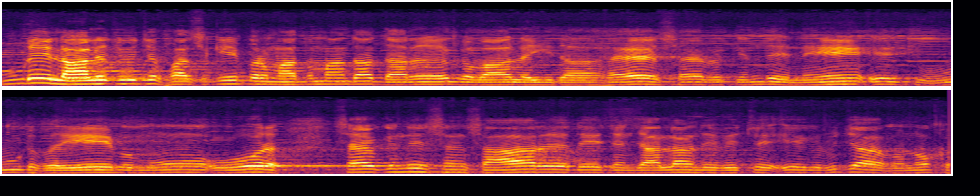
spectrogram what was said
ਕੂੜੇ ਲਾਲਚ ਵਿੱਚ ਫਸ ਕੇ ਪਰਮਾਤਮਾ ਦਾ ਦਰ ਗਵਾ ਲਈਦਾ ਹੈ। ਸਾਹਿਬ ਕਹਿੰਦੇ ਨੇ ਇਹ ਝੂਠ ਫਰੇਬ ਮੋਹ ਔਰ ਸਾਹਿਬ ਕਹਿੰਦੇ ਸੰਸਾਰ ਦੇ ਜੰਜਾਲਾਂ ਦੇ ਵਿੱਚ ਇਹ ਰੁੱਝਾ ਮਨੁੱਖ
